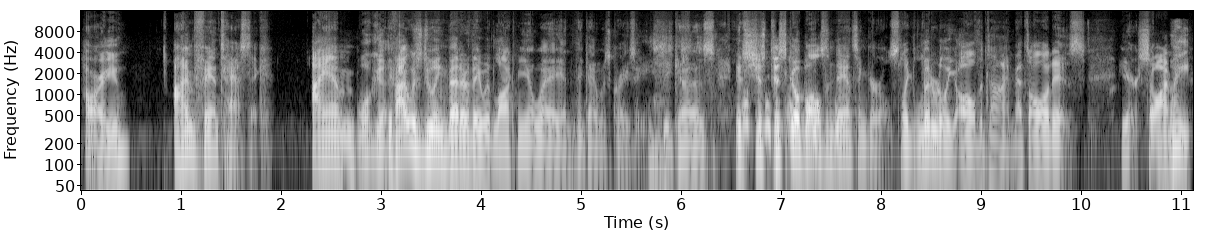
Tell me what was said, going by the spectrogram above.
how are you? I'm fantastic. I am. Well, good. If I was doing better, they would lock me away and think I was crazy because it's just disco balls and dancing girls, like literally all the time. That's all it is here. So I'm Wait,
